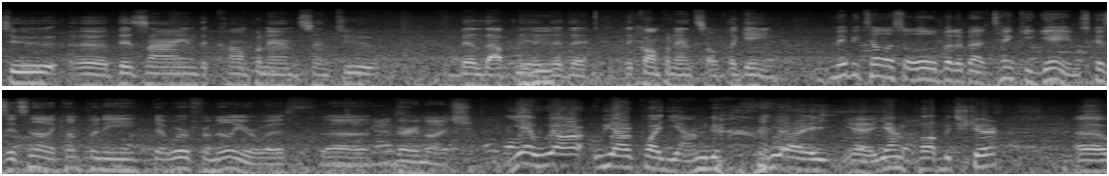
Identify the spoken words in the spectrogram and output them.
to uh, design the components and to build up the, Mhm. the, the, the components of the game. Maybe tell us a little bit about Tenki Games because it's not a company that we're familiar with uh, very much. Yeah, we are we are quite young. we are a, a young publisher. Uh,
